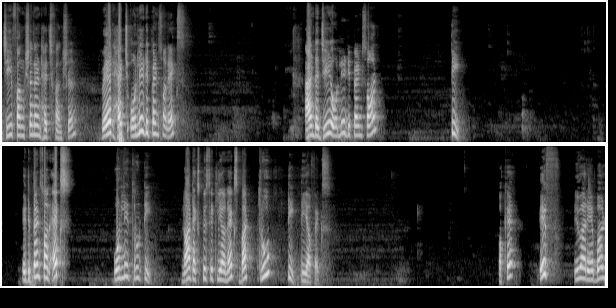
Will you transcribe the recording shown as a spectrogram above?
g function and h function where h only depends on x and the g only depends on t. It depends on x only through t not explicitly on x but through t, t of x. Okay. If you are able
